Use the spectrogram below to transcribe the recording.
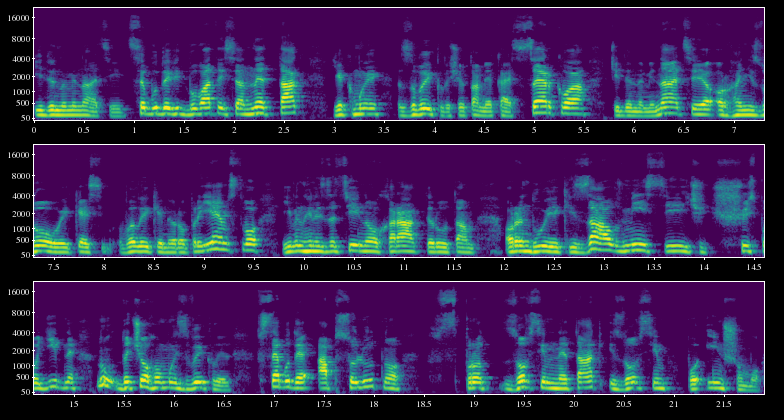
і деномінацій. Це буде відбуватися не так, як ми звикли, що там якась церква чи деномінація організовує якесь велике міроприємство євангелізаційного характеру, там орендує якийсь зал в місті чи щось подібне. Ну до чого ми звикли. Все буде абсолютно зовсім не так і зовсім по-іншому.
